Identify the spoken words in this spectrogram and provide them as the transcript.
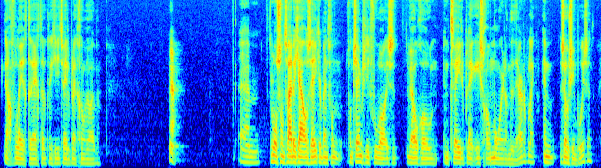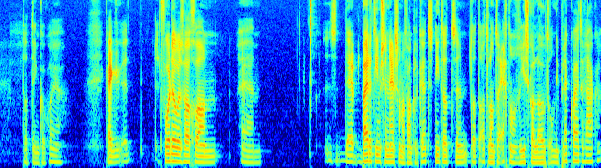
ja, volledig terecht ook dat je die tweede plek gewoon wil hebben. Ehm, Los van het feit dat jij al zeker bent van, van Champions League voetbal, is het wel gewoon een tweede plek is gewoon mooier dan de derde plek. En zo simpel is het. Dat denk ik ook wel, ja. Kijk, het, het voordeel is wel gewoon... ehm, de, beide teams zijn nergens van afhankelijk. Hè? Het is niet dat, ehm, dat Atalanta echt nog een risico loopt om die plek kwijt te raken.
